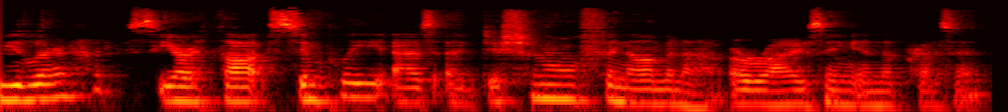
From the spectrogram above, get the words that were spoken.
we learn how to see our thoughts simply as additional phenomena arising in the present.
